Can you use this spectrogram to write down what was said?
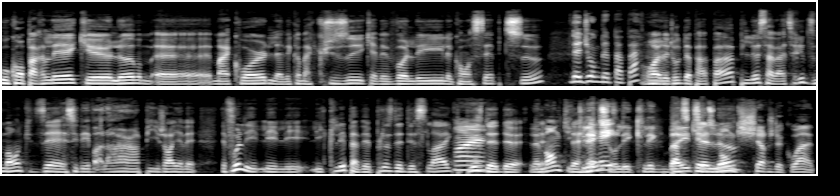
où qu'on parlait que là, euh, Mike Ward l'avait comme accusé qu'il avait volé le concept, tout ça. De joke de papa? Ouais, Ouais. des trucs de papa. Puis là, ça avait attiré du monde qui disait c'est des voleurs. Puis genre, il y avait. Des fois, les, les, les, les clips avaient plus de dislikes, Ouais. plus de. de Le de- monde qui de clique hate. sur les clickbait, Parce que c'est là- monde qui cherche de quoi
